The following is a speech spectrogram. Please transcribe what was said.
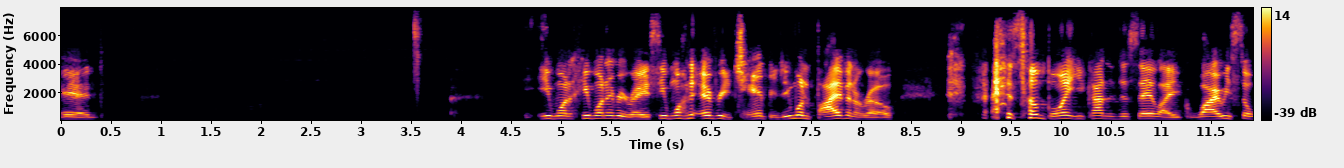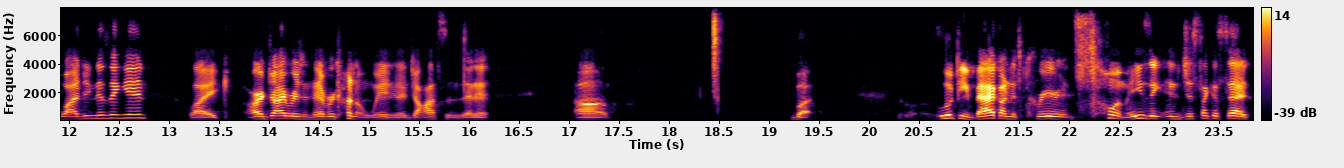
and he won. He won every race. He won every championship. He won five in a row. At some point, you kind of just say like, "Why are we still watching this again?" Like our driver's are never gonna win if Johnson's in it. Um, but looking back on his career, it's so amazing. And just like I said,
